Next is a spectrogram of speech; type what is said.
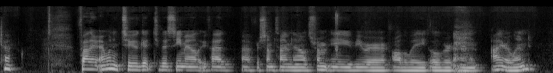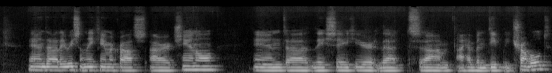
Okay. Father, I wanted to get to this email that we've had uh, for some time now. It's from a viewer all the way over in Ireland. And uh, they recently came across our channel, and uh, they say here that um, I have been deeply troubled.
